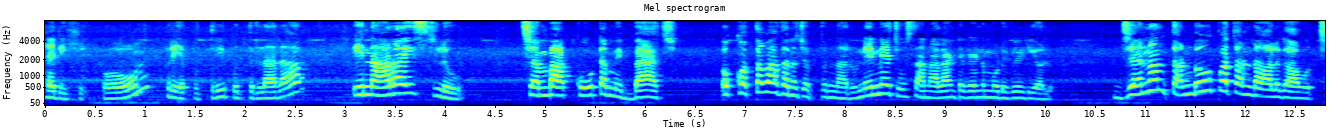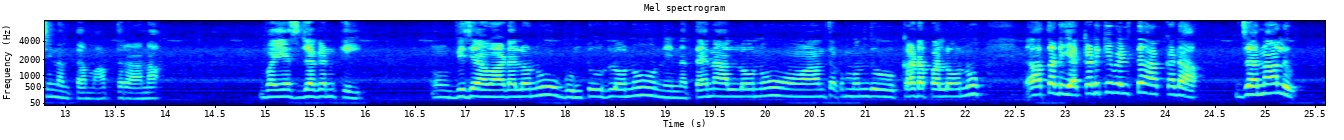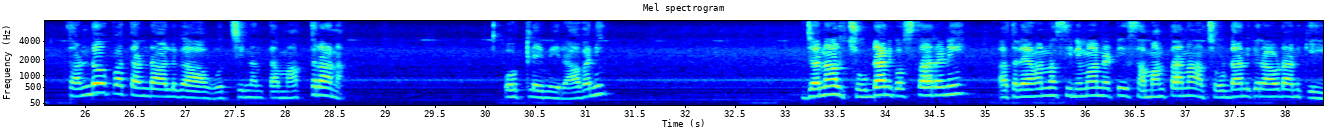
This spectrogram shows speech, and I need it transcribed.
హరి ఓం ప్రియపుత్రి పుత్రులారా ఈ నారాయిస్టులు చంబా కూటమి బ్యాచ్ ఒక కొత్త వాదన చెప్తున్నారు. నిన్నే చూశాను అలాంటి రెండు మూడు వీడియోలు. జనం తండోపతండాలుగా వచ్చినంత మాత్రాన వైఎస్ జగన్కి విజయవాడలోను గుంటూరులోను నిన్న తెనాల్లోను అంతకుముందు కడపలోను అతడు ఎక్కడికి వెళ్తే అక్కడ జనాలు తండోపతండాలుగా వచ్చినంత మాత్రాన ఓట్లేమీ రావని. జనాలు చూడ్డానికి వస్తారని అతడు ఏమన్నా సినిమా నటి సమంతాన చూడ్డానికి రావడానికి?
